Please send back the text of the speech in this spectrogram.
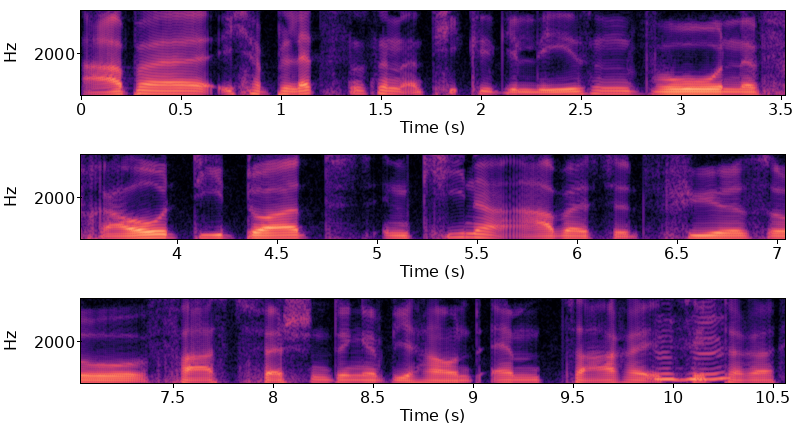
Aber ich habe letztens einen Artikel gelesen, wo eine Frau, die dort in China arbeitet für so Fast-Fashion-Dinge wie H&M, Zara Mhm. etc.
